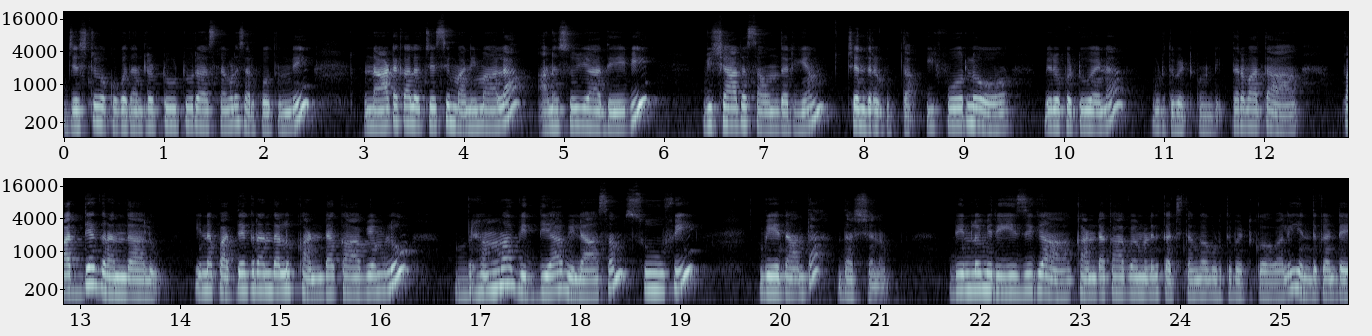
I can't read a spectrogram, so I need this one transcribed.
జస్ట్ ఒక్కొక్క దాంట్లో టూ టూ రాసినా కూడా సరిపోతుంది. నాటకాలు వచ్చేసి మణిమాల అనసూయాదేవి విషాద సౌందర్యం చంద్రగుప్త. ఈ ఫోర్లో మీరు ఒక టూ అయినా గుర్తుపెట్టుకోండి. తర్వాత పద్య గ్రంథాలు. ఈయన పద్య గ్రంథాలు ఖండ కావ్యములు బ్రహ్మ విద్యా విలాసం సూఫీ వేదాంత దర్శనం. దీనిలో మీరు ఈజీగా ఖండకావ్యం అనేది ఖచ్చితంగా గుర్తుపెట్టుకోవాలి. ఎందుకంటే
